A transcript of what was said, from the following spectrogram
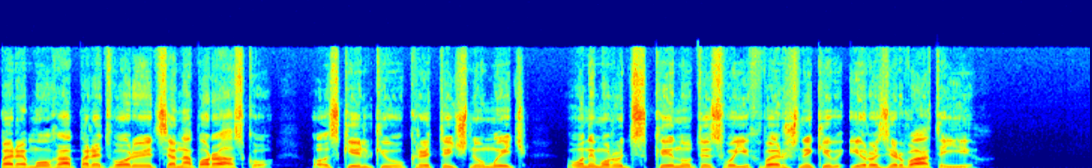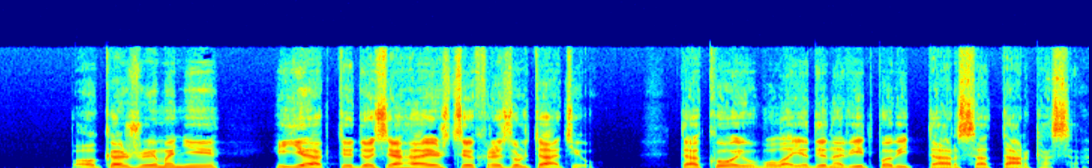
перемога перетворюється на поразку, оскільки у критичну мить вони можуть скинути своїх вершників і розірвати їх. Покажи мені, як ти досягаєш цих результатів. Такою була єдина відповідь Тарса Таркаса.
